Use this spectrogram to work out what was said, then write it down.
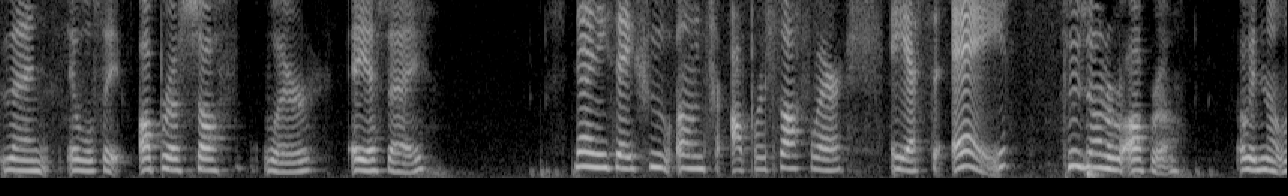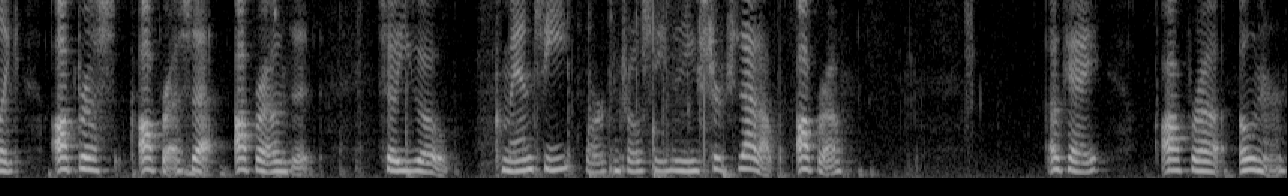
Then it will say Opera Software ASA. then you say who owns Opera Software, ASA. Who's the owner of Opera? Okay, no, like Opera, Opera. So that Opera owns it. So you go Command C or Control C, then you search that up. Opera. Okay, Opera owner.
